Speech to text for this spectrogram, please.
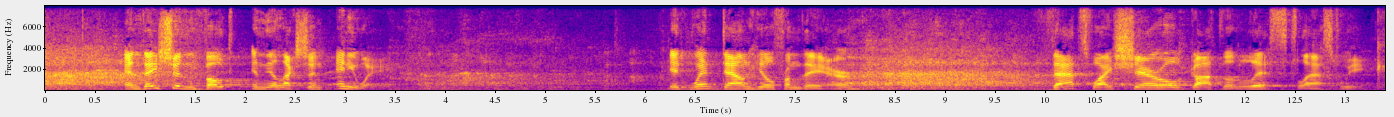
and they shouldn't vote in the election anyway. It went downhill from there. That's why Cheryl got the list last week.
